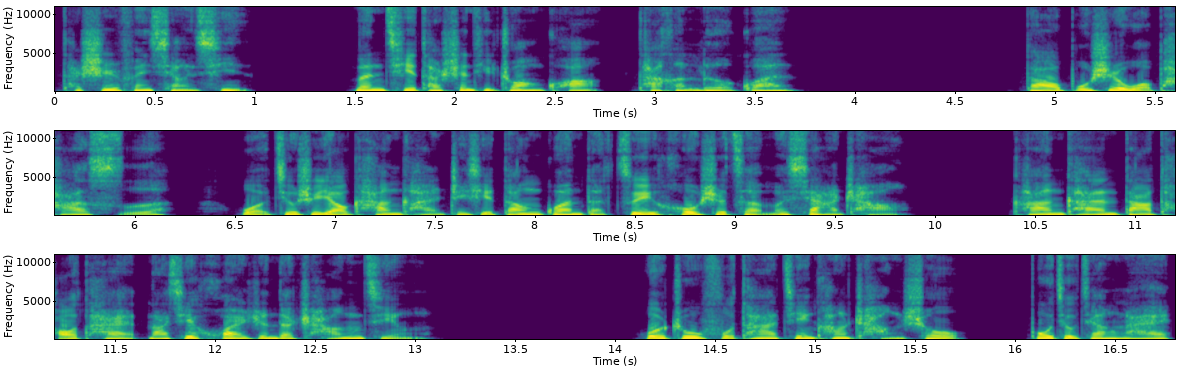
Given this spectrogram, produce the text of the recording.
他十分相信。”问起他身体状况，他很乐观。倒不是我怕死，我就是要看看这些当官的最后是怎么下场，看看大淘汰那些坏人的场景。我祝福他健康长寿，不久将来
